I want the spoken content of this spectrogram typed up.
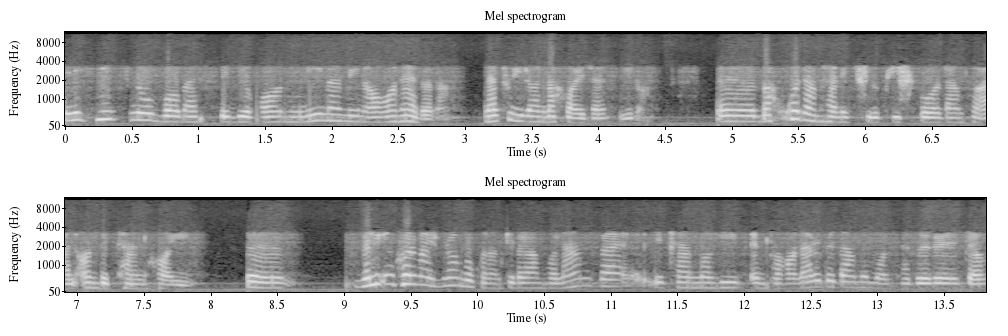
یعنی هیچ نوع وابستگی قانونی من به این آقا ندارم. نه تو ایران نه خارج از ایران. و خودم همه چی رو پیش بردم تا الان به تنهایی. ولی این کار مجبورم بکنم که برم هلند و یه چند ماهی امتحانه رو بدم و منتظر جواب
